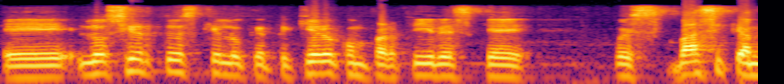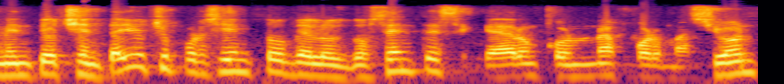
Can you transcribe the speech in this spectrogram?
Eh, lo cierto es que lo que te quiero compartir es que, pues básicamente 88% de los docentes se quedaron con una formación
